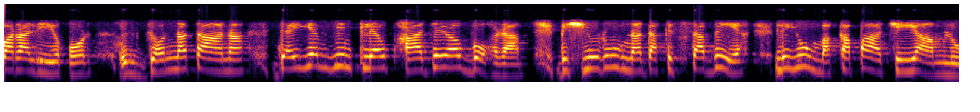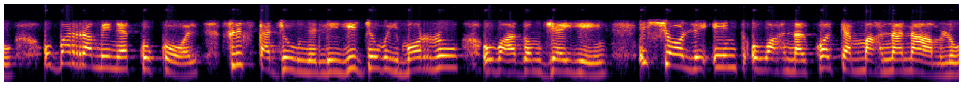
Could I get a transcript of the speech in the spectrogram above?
wara l-ieħor il-ġonna tagħna dejjem jimtlew b'ħaġa jew b'oħra biex juruna dak sabiħ li huma kapaċi jagħmlu u barra minn hekk ukoll fl-istaġuni li jiġu u jmorru u għadhom ġejjin, ix-xogħol li int u aħna lkoll kemm aħna nagħmlu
